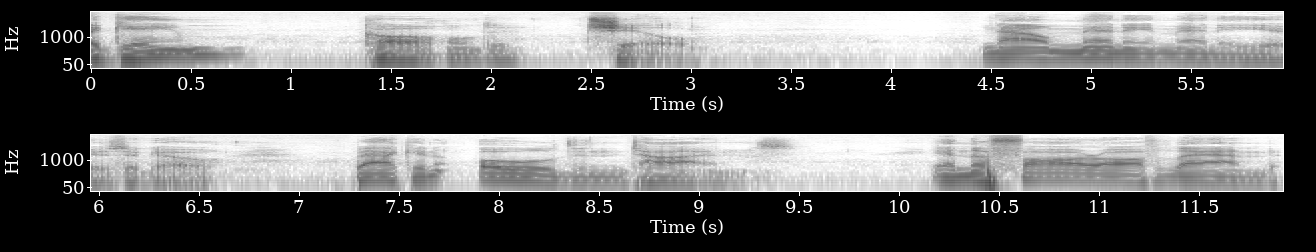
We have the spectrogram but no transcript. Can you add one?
A game called Chill. Now, many, many years ago, back in olden times, in the far off land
